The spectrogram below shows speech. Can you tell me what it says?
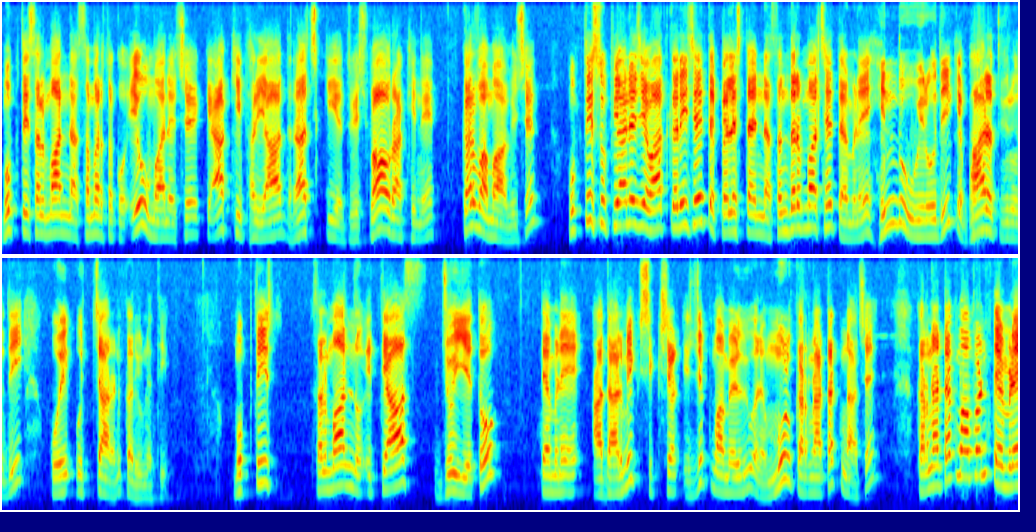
મુફ્તી સલમાનના સમર્થકો એવું માને છે કે આખી ફરિયાદ રાજકીય દ્વેષભાવ રાખીને કરવામાં આવી છે. મુફ્તી સુફિયાને જે વાત કરી છે તે પેલેસ્ટાઇનના સંદર્ભમાં છે. તેમણે હિન્દુ વિરોધી કે ભારત વિરોધી કોઈ ઉચ્ચારણ કર્યું નથી. મુફ્તી સલમાનનો ઇતિહાસ જોઈએ તો તેમણે આ ધાર્મિક શિક્ષણ ઇજિપ્તમાં મેળવ્યું અને મૂળ કર્ણાટકના છે. કર્ણાટકમાં પણ તેમણે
